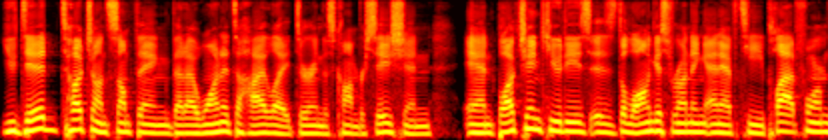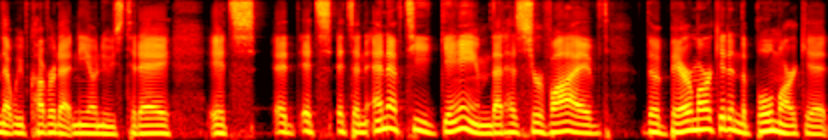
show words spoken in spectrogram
You did touch on something that I wanted to highlight during this conversation. And Blockchain Cuties is the longest running NFT platform that we've covered at Neo News today. It's it, it's it's an NFT game that has survived the bear market and the bull market.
